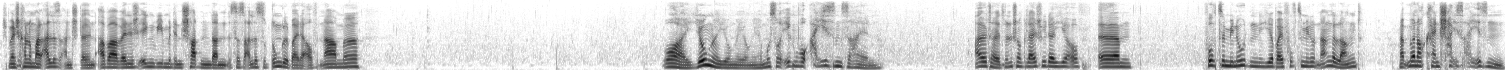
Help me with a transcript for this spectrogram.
Ich meine, ich kann nur mal alles anstellen, aber wenn ich irgendwie mit den Schatten, dann ist das alles so dunkel bei der Aufnahme. Boah, Junge, Junge, Junge. Hier muss doch irgendwo Eisen sein. Alter, jetzt bin ich schon gleich wieder hier auf, ähm, 15 Minuten, hier bei 15 Minuten angelangt. Dann haben wir noch kein scheiß Eisen.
